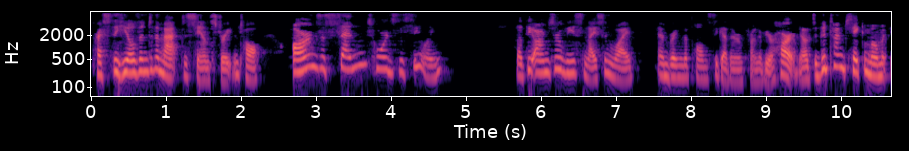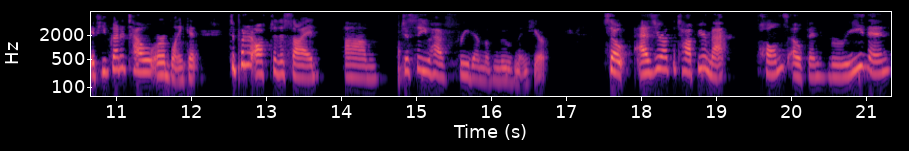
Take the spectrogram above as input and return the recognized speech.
Press the heels into the mat to stand straight and tall. Arms ascend towards the ceiling. Let the arms release nice and wide and bring the palms together in front of your heart. Now it's a good time to take a moment, if you've got a towel or a blanket, to put it off to the side, um, just so you have freedom of movement here. So as you're at the top of your mat, palms open, breathe in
